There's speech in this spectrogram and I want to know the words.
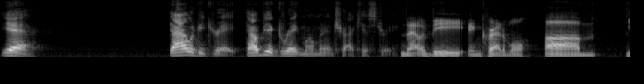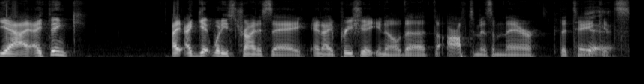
Yeah. That would be great. That would be a great moment in track history. That would be incredible. Um, yeah, I, I think I, I get what he's trying to say, and I appreciate you know the the optimism there, the take. Yeah. It's,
